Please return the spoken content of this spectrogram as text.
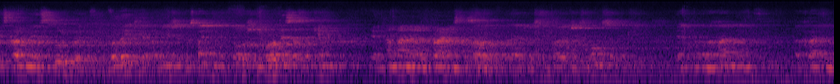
фіскальної служби великі, а ніж достатньо для того, щоб боротися з таким, як на мене, ви правильно сказали, виступаючи злом, все-таки, як нелегальний аграрний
